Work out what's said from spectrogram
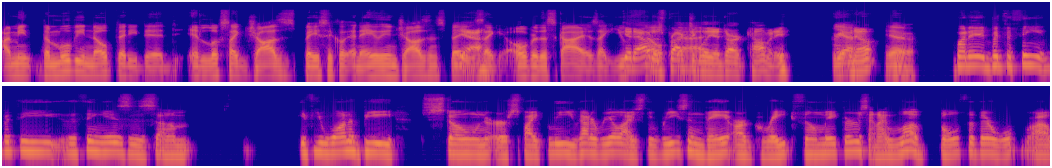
I mean, the movie Nope that he did, it looks like Jaws, basically an alien Jaws in space, Yeah. like over the sky. It's like you Get Out is practically that. a dark comedy. yeah, You know, yeah, but it, but the thing but the the thing is is um if you want to be stone or spike lee you got to realize the reason they are great filmmakers and i love both of their uh,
